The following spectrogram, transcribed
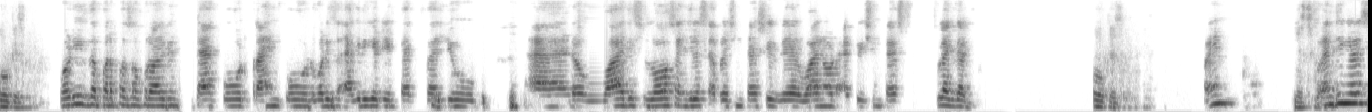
Okay, what is the purpose of providing tack coat, prime coat, what is the aggregate impact value, and uh, why this Los Angeles abrasion test is there, why not attrition test, like that. Okay, sir. Fine. Yes, So anything else?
